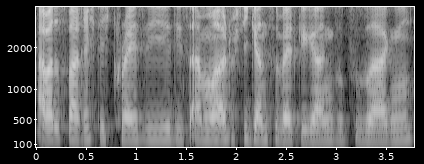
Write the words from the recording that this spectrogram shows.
aber das war richtig crazy. Die ist einmal durch die ganze Welt gegangen sozusagen.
